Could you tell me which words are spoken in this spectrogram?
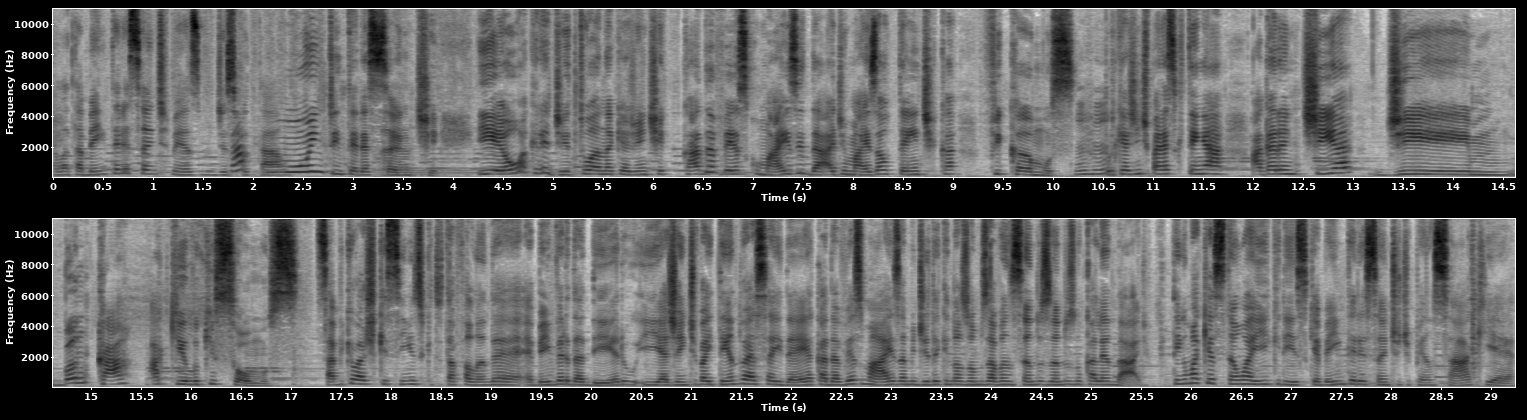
Ela tá bem interessante mesmo de tá escutar. Tá muito interessante. É. E eu acredito, Ana, que a gente cada vez com mais idade, mais autêntica, ficamos. Uhum. Porque a gente parece que tem a, a garantia de hum, bancar aquilo que somos. Sabe que eu acho que sim, isso que tu tá falando é, é, bem verdadeiro e a gente vai tendo essa ideia cada vez mais à medida que nós vamos avançando os anos no calendário. Tem uma questão aí, Cris, que é bem interessante de pensar, que é,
